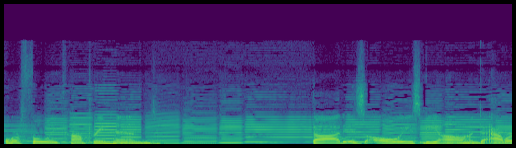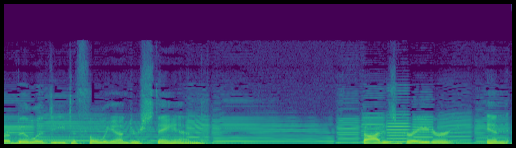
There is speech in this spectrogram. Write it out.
or fully comprehend. God is always beyond our ability to fully understand. God is greater in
